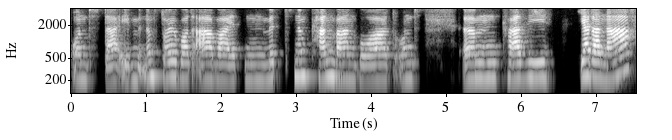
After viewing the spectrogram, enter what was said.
und da eben mit einem Storyboard arbeiten, mit einem Kanban-Board und ähm, quasi ja danach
